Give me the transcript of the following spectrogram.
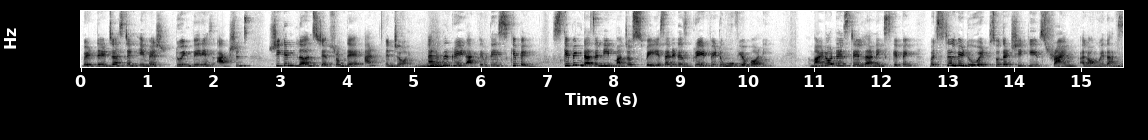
where they're just an image doing various actions. She can learn steps from there and enjoy. Another great activity is skipping. Skipping doesn't need much of space and it is a great way to move your body. My daughter is still learning skipping but still we do it so that she keeps trying along with us.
